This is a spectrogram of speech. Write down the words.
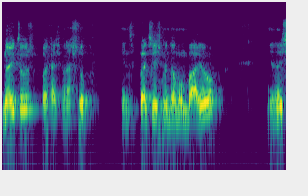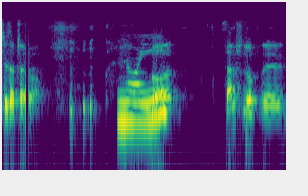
No i tu już pojechaliśmy na ślub. Więc poleciliśmy do Mumbaiu. No i się zaczęło. No i. Bo sam ślub y,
